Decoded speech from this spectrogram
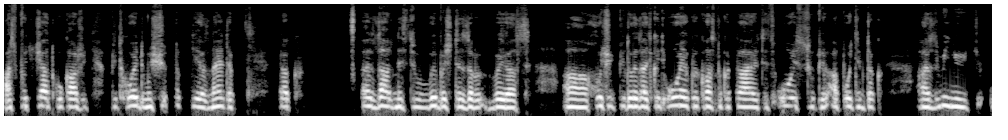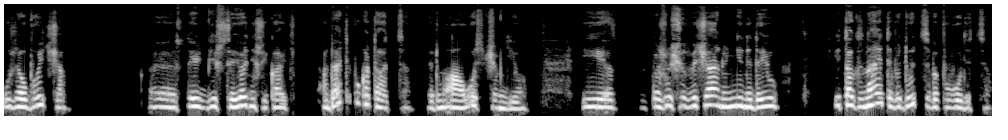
а спочатку кажуть, підходять, що таке, знаєте, так е, задністю, вибачте за вираз, а, хочуть підлизати, кажуть, ой, як ви класно катаєтесь, ой, супер, а потім так а, змінюють уже обличчя, е, стають більш серйозніші і кажуть, а дайте покататися. Я думаю, а ось в чому діло. І кажу, що звичайно, ні, не даю. І так, знаєте, ведуть себе, поводяться,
